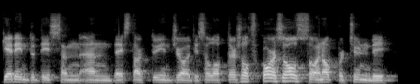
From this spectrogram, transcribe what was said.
get into this and, and they start to enjoy this a lot, there's of course also an opportunity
